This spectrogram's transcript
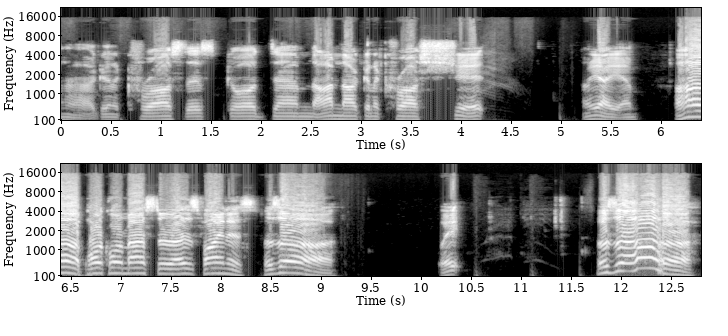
uh, gonna cross this goddamn I'm not gonna cross shit. Oh yeah I am. Aha! Parkour master at his finest! Huzzah! Wait. Huzzah!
